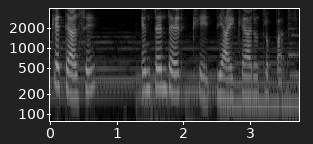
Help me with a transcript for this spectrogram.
que te hace entender que ya hay que dar otro paso.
